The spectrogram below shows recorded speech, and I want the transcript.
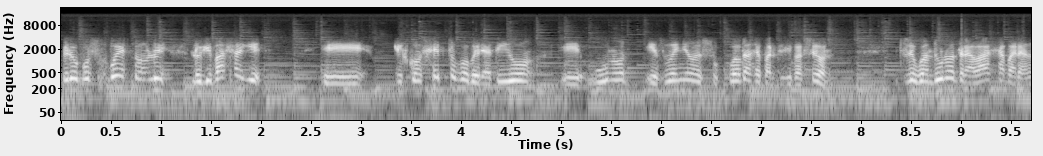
Pero por supuesto, Luis, lo que pasa es que eh, el concepto cooperativo, eh, uno es dueño de sus cuotas de participación. Entonces, cuando uno trabaja para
